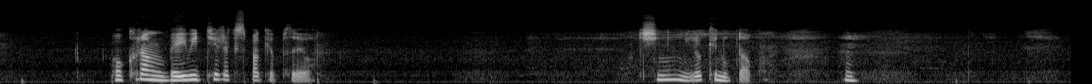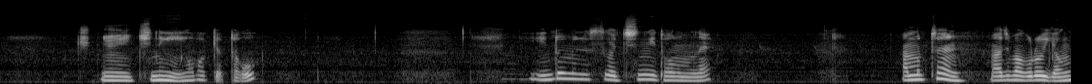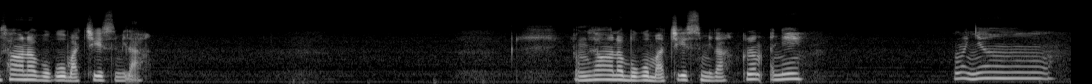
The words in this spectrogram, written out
버크랑 베이비 티렉스밖에 없어요. 지능이 이렇게 높다고. 응. 지- 예, 지능이 이거밖에 없다고? 인도미누스가 지능이 더 높네. 아무튼 마지막으로 영상 하나 보고 마치겠습니다. 영상 하나 보고 마치겠습니다. 그럼 안녕. 그럼 안녕.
